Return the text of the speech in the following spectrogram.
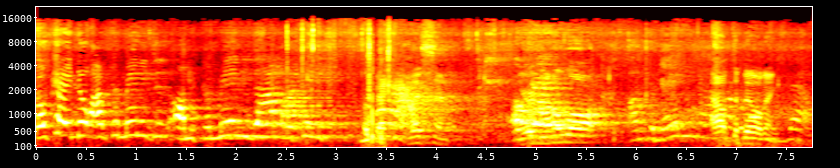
Okay, no, I'm commanding to, I'm commanding have our things Okay, now. listen. Okay? You're gonna walk. I'm commanding to have Out the building. now.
